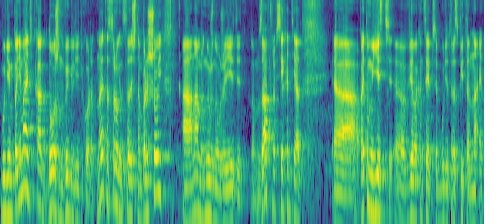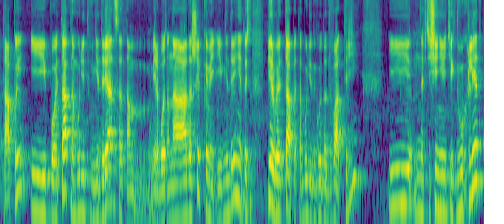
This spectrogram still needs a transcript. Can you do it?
будем понимать, как должен выглядеть город. Но это срок достаточно большой, а нам нужно уже ездить там, завтра, все хотят. Э, Поэтому есть э, велоконцепция будет разбита на этапы и поэтапно будет внедряться там и работа над ошибками и внедрение. То есть первый этап это будет года 2-3 и в течение этих двух лет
